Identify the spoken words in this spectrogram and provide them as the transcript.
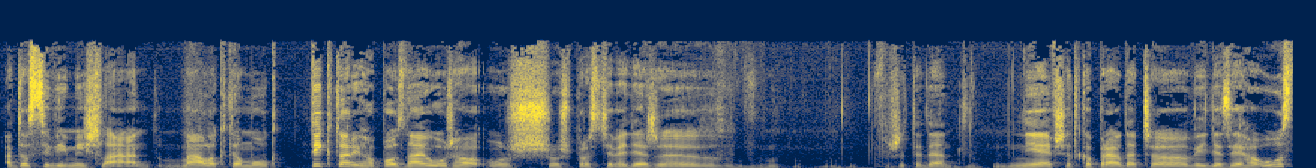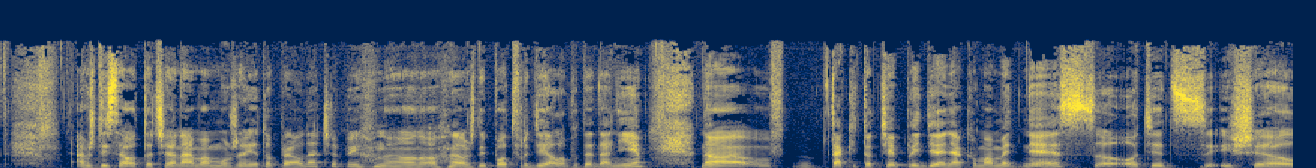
a dosť si vymýšľa. Málo k tomu, tí, ktorí ho poznajú, už, ho, už, už proste vedia, že že teda nie je všetko pravda, čo vyjde z jeho úst a vždy sa otočia na mamu, že je to pravda, Čepi? No, no, no vždy potvrdí, alebo teda nie. No a v takýto teplý deň, ako máme dnes, otec išiel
